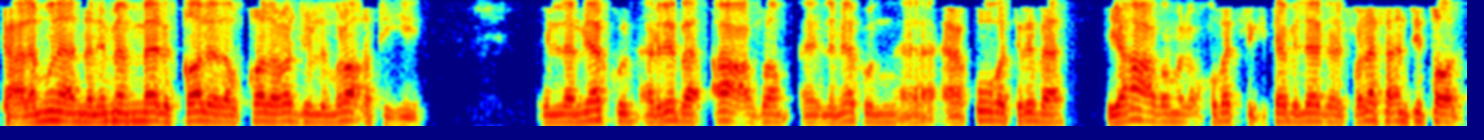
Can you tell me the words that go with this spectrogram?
تعلمون أن الإمام مالك قال لو قال رجل لامرأته إن لم يكن الربا أعظم إن لم يكن عقوبة الربا هي أعظم العقوبات في كتاب الله جل وعلا فأنت طالق.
